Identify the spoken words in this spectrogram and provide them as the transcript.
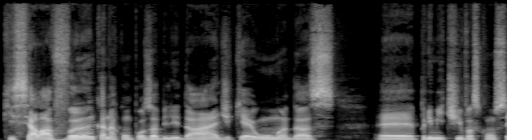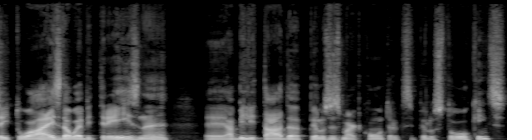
que se alavanca na composabilidade, que é uma das é, primitivas conceituais da Web3, né? É, habilitada pelos smart contracts e pelos tokens,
